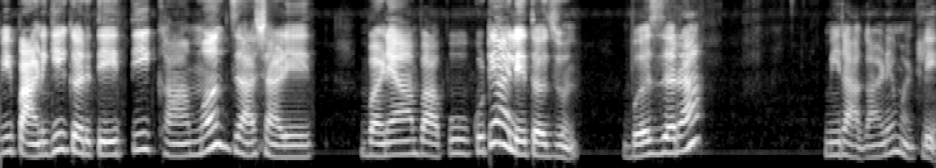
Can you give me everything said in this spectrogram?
मी पाणगी करते ती खा मग जा शाळेत. बण्या बापू कुठे आलेत अजून? बस जरा. मी रागाने म्हटले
